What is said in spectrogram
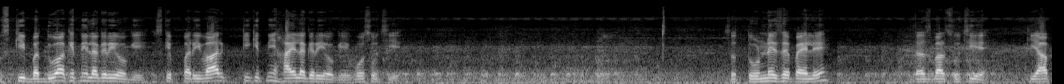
उसकी बदुआ कितनी लग रही होगी? उसके परिवार की कितनी हाई लग रही होगी? वो सोचिए। सो तोड़ने से पहले दस बार सोचिए कि आप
